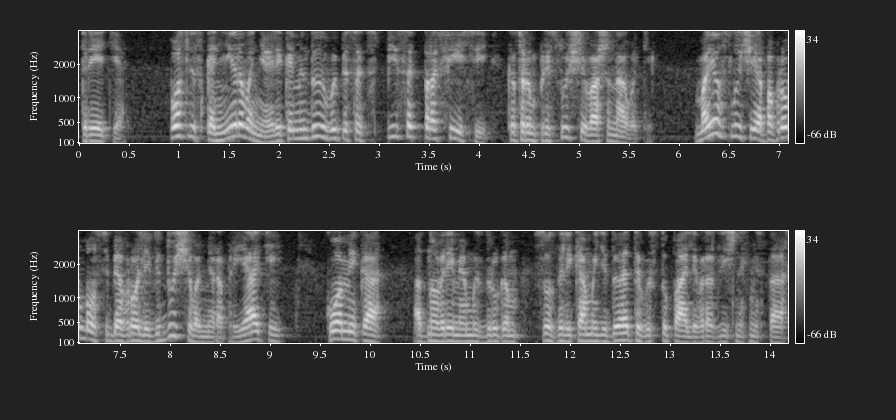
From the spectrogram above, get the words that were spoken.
Третье. После сканирования рекомендую выписать список профессий, которым присущи ваши навыки. В моем случае я попробовал себя в роли ведущего мероприятий, комика, одно время мы с другом создали комедий-дуэт и выступали в различных местах,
